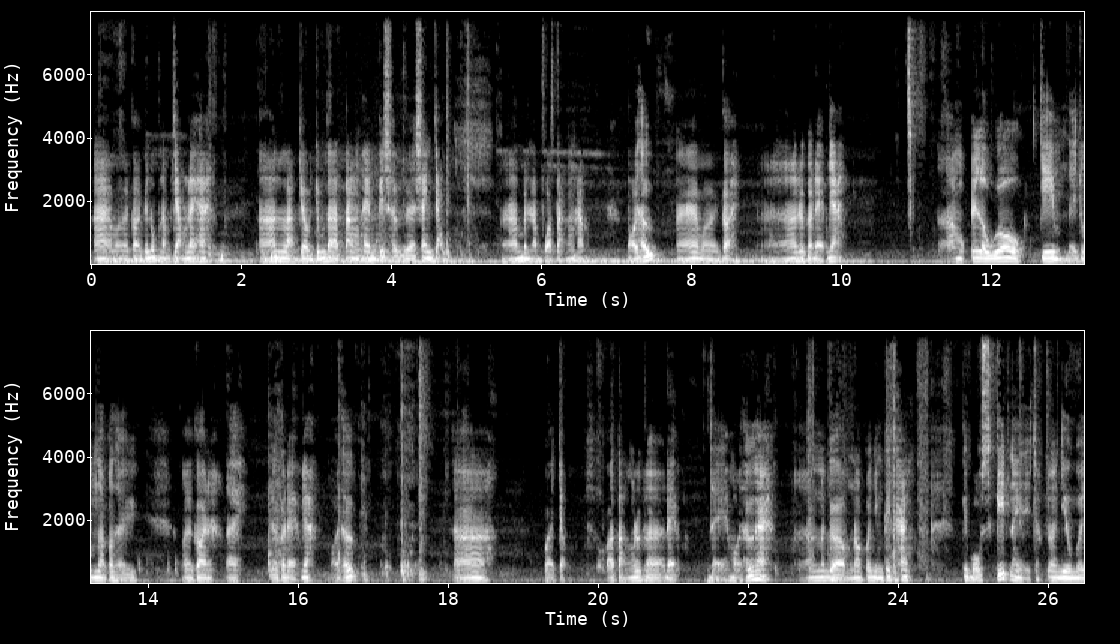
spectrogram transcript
à mọi người coi cái nút 500 đây ha. À, làm cho chúng ta tăng thêm cái sự ờ, sang trọng. À, mình làm quà tặng ha mọi thứ. À, mọi người coi. À, rất là đẹp nha. À, một cái logo chim để chúng ta có thể mọi người coi nè. Đây rất là đẹp nha mọi thứ. À, quà trọng quà tặng rất là đẹp để mọi thứ ha. À, nó gồm nó có những cái khăn. Cái bộ skit này thì chắc là nhiều người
